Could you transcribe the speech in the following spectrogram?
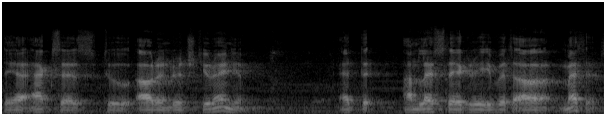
their access to our enriched uranium the, unless they agree with our methods.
